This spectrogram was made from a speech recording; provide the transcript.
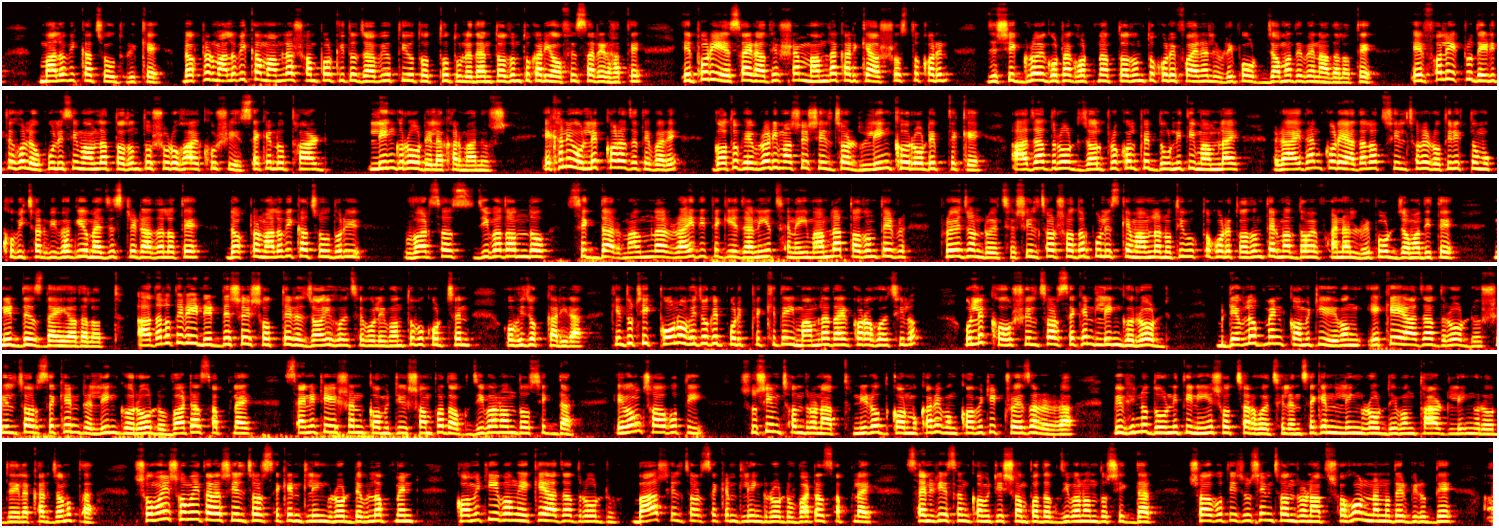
মালবিকা চৌধুরীকে। ডক্টর মালবিকা মামলা সম্পর্কিত যাবতীয় তথ্য তুলে দেন তদন্তকারী অফিসারের হাতে। এরপরই এসআই রাধেশ্যাম মামলাকারীকে আশ্বস্ত করেন যে শীঘ্রই গোটা ঘটনার তদন্ত করে ফাইনাল রিপোর্ট জমা দেবেন আদালতে। এর ফলে একটু দেরিতে হলেও পুলিশি মামলার তদন্ত শুরু হয় খুশি, সেকেন্ড ও থার্ড লিঙ্ক রোড এলাকার মানুষ। এখানে উল্লেখ করা যেতে পারে, গত ফেব্রুয়ারি মাসে শিলচর লিঙ্ক রোডের থেকে আজাদ রোড জল প্রকল্পের দুর্নীতি মামলায় রায়দান করে আদালত শিলচরের অতিরিক্ত মুখ্য বিচার বিভাগীয় ম্যাজিস্ট্রেট আদালতে ডক্টর মালবিকা চৌধুরী ভার্সাস জীবাদন্দ সিকদার মামলার রায় দিতে গিয়ে জানিয়েছেন, এই মামলার তদন্তের প্রয়োজন রয়েছে। শিলচর সদর পুলিশকে মামলা নথিভুক্ত করে তদন্তের মাধ্যমে ফাইনাল রিপোর্ট জমা দিতে নির্দেশ দেয় আদালত। আদালতের এই নির্দেশে সত্যের জয় হয়েছে বলে মন্তব্য করছেন অভিযোগকারীরা। কিন্তু ঠিক কোন অভিযোগের পরিপ্রেক্ষিতে এই মামলা দায়ের করা হয়েছিল? উল্লেখ্য, Silchar second link road development committee এবং A K Azad road, Silchar second link road, water supply, sanitation কমিটির সম্পাদক জীবানন্দ সিকদার এবং সভাপতি সুসীম চন্দ্রনাথ, নিরোধ কর্মকার এবং কমিটির ট্রেজারাররা বিভিন্ন দুর্নীতি নিয়ে সোচ্চার হয়েছিলেন। সেকেন্ড লিং রোড এবং থার্ড লিং রোড এলাকার জনতা সময়ে সময়ে তারা Silchar second link road development committee এবং একে আজাদ রোড বা Silchar second link road water supply sanitation কমিটির সম্পাদক জীবানন্দ শিকদার, সভাপতি সুসীম চন্দ্রনাথ সহ অন্যান্যদের বিরুদ্ধে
